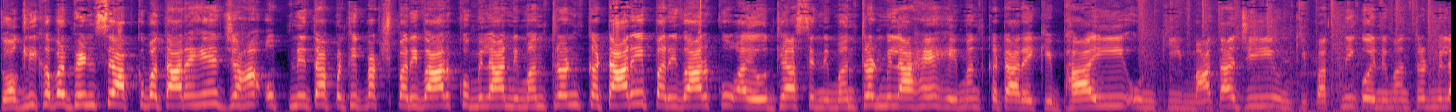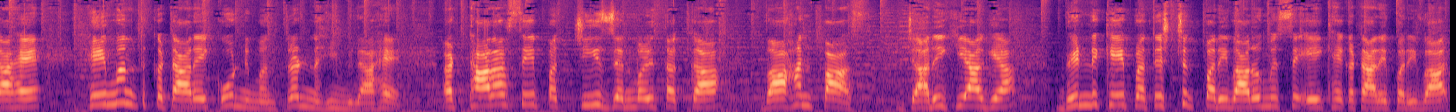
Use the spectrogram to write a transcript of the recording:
तो अगली खबर भिंड से आपको बता रहे हैं, जहाँ उपनेता प्रतिपक्ष परिवार को मिला निमंत्रण, कटारे परिवार को अयोध्या से निमंत्रण मिला है। हेमंत कटारे के भाई, उनकी माताजी, उनकी पत्नी को निमंत्रण मिला है। हेमंत कटारे को निमंत्रण नहीं मिला है। 18 से 25 जनवरी तक का वाहन पास जारी किया गया। भिंड के प्रतिष्ठित परिवारों में से एक है कटारे परिवार।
